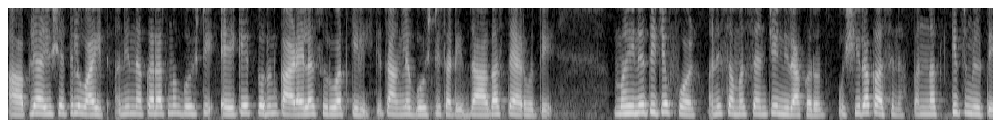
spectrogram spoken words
आपल्या आयुष्यातील वाईट आणि नकारात्मक गोष्टी एक एक करून काढायला सुरुवात केली की चांगल्या गोष्टीसाठी जागाच तयार होते. मेहनतीचे फळ आणि समस्यांचे निराकरण उशिरा का असेना पण नक्कीच मिळते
